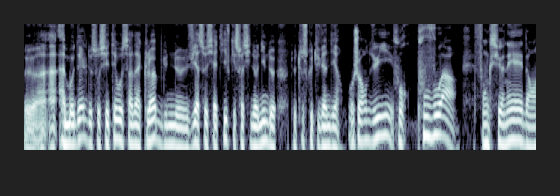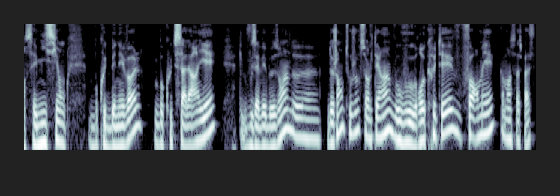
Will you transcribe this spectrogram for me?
un, un modèle de société au sein d'un club, d'une vie associative qui soit synonyme de, de tout ce que tu viens de dire. Aujourd'hui, pour pouvoir fonctionner dans ces missions, beaucoup de bénévoles, beaucoup de salariés. Vous avez besoin de, de, gens toujours sur le terrain? Vous vous recrutez, vous formez? Comment ça se passe?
